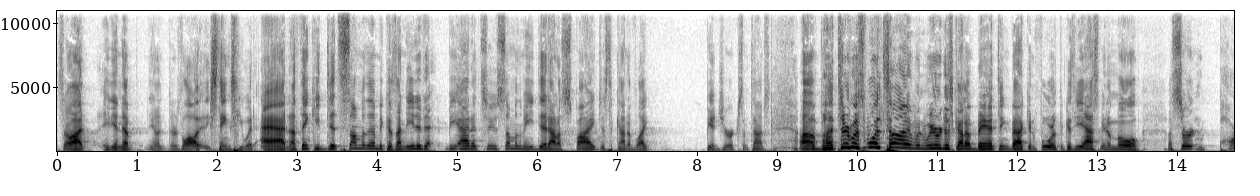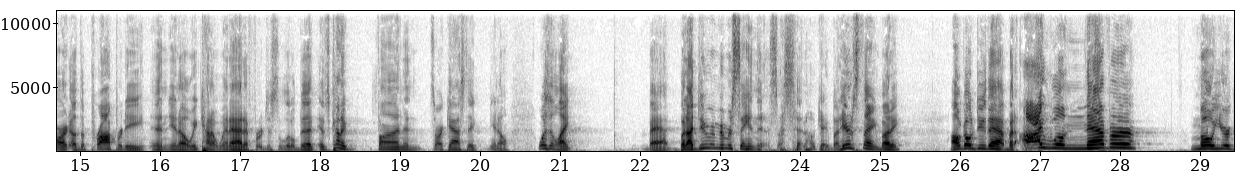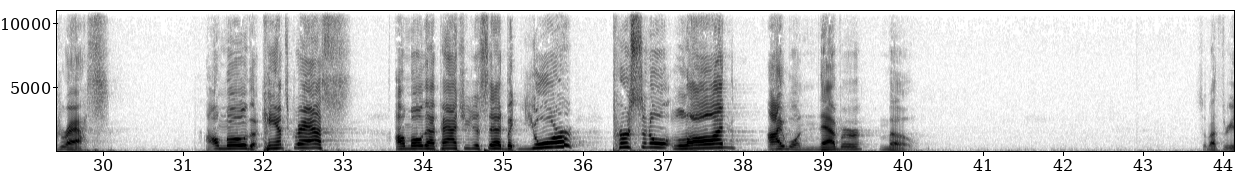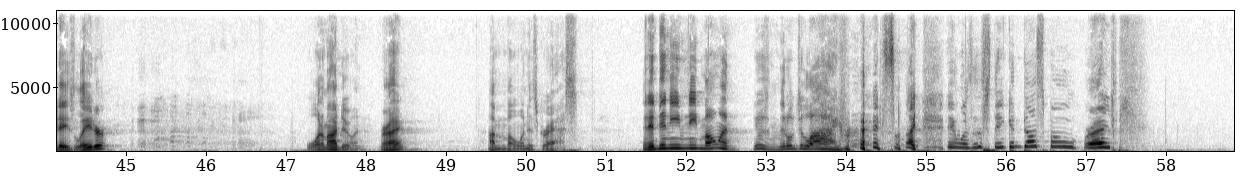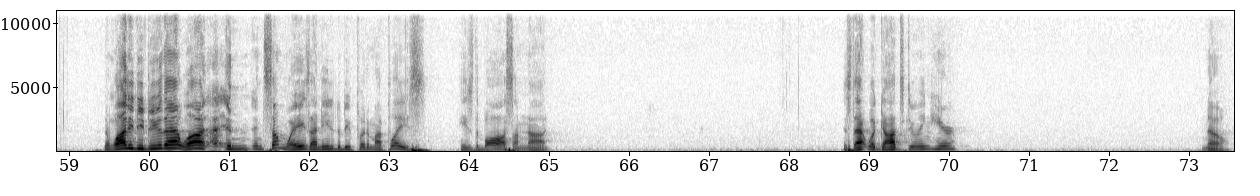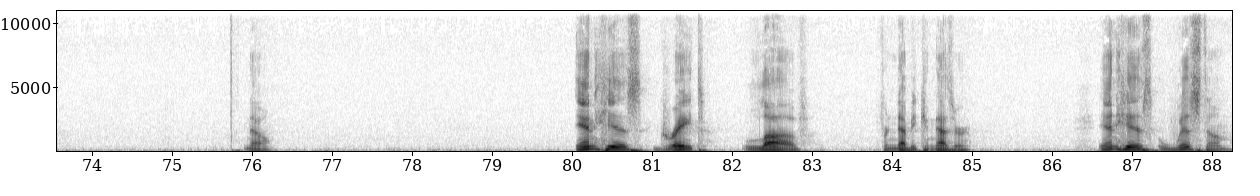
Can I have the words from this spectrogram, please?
so I, he didn't have, you know, there's a lot of these things he would add. And I think he did some of them because I needed to be added to. Some of them he did out of spite, just to kind of like be a jerk sometimes. Uh, but there was one time when we were just kind of banting back and forth because he asked me to mow a, certain part of the property, and you know we kind of went at it for just a little bit. It was kind of fun and sarcastic, you know wasn't like bad. But I do remember saying this. I said, okay, but here's the thing, buddy. I'll go do that, but I will never mow your grass. I'll mow the camp's grass. I'll mow that patch you just said, but your personal lawn, I will never mow. So about three days later, what am I doing, right? I'm mowing his grass. And it didn't even need mowing. It was middle of July, right? It's like it was a stinking dust bowl, right? And why did he do that? Well, I, in, in some ways, I needed to be put in my place. He's the boss, I'm not. Is that what God's doing here? No. No. in his great love for Nebuchadnezzar, in his wisdom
